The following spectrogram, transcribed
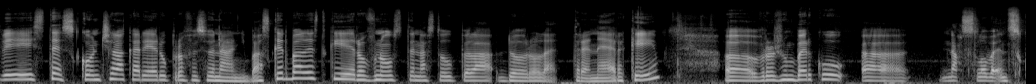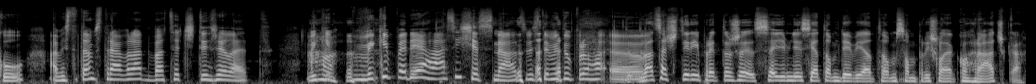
vy jste skončila kariéru profesionální basketbalistky, rovnou jste nastoupila do role trenérky eh, v Rožumberku eh, na Slovensku a vy jste tam strávila 24 let. Wiki, Wikipedia hlásí 16, vy ste mi tu prohla... Uh... 24, pretože v 79. som prišla ako hráčka.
